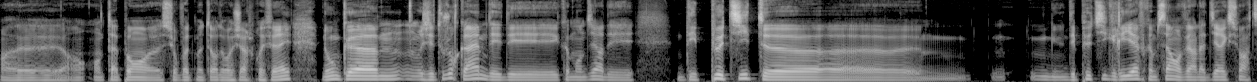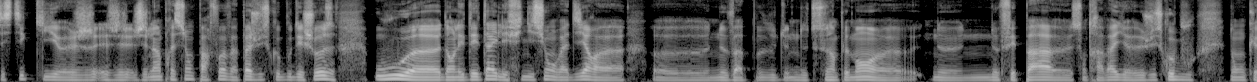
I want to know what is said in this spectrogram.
en, tapant sur votre moteur de recherche préféré. Donc j'ai toujours quand même des, comment dire des petites des petits griefs comme ça envers la direction artistique qui, euh, j'ai l'impression, parfois va pas jusqu'au bout des choses, ou euh, dans les détails, les finitions, on va dire, euh, ne va ne, tout simplement ne, ne, fait pas son travail jusqu'au bout. Donc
